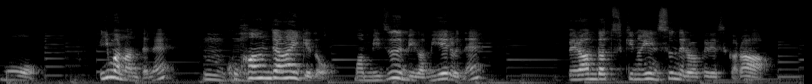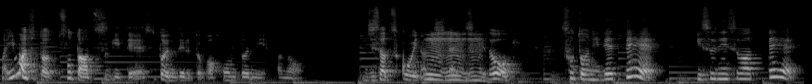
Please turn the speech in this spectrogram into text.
もう、今なんてね、うん、湖畔じゃないけど、まあ、湖が見えるね、ベランダ付きの家に住んでるわけですから、まあ、今ちょっと外暑すぎて、外に出るとか本当に、あの、自殺行為なんてしないんですけど、外に出て、椅子に座って、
